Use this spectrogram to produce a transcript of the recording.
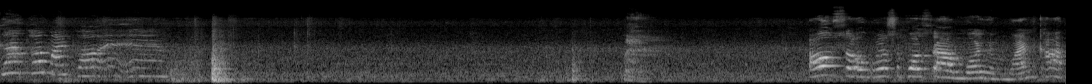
Can I put my pudding in? also, we're supposed to have more than one cup.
